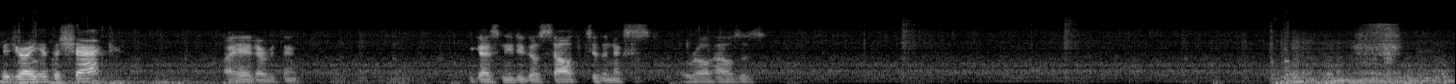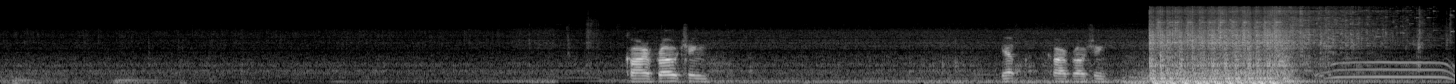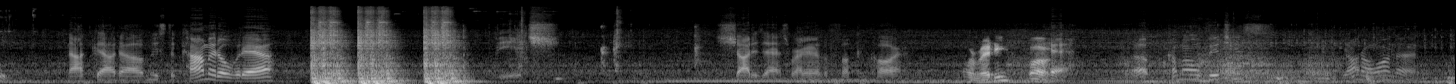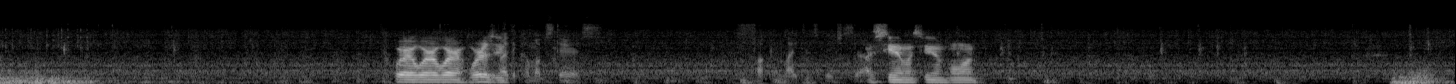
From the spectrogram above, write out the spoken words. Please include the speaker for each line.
Speaker 1: Did you already hit the shack?
Speaker 2: I hit everything. You guys need to go south to the next row houses.
Speaker 1: Car approaching. Yep, car approaching.
Speaker 3: Knocked out uh, Mr. Comet over there. Bitch. Shot his ass right out of the fucking car.
Speaker 2: Already? Fuck.
Speaker 3: Yeah. Up, come on, bitches. Y'all don't want none.
Speaker 2: Where, where, where? Where is he?
Speaker 3: About to come upstairs. Fucking light this bitch
Speaker 2: I see him, I see him. Hold on.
